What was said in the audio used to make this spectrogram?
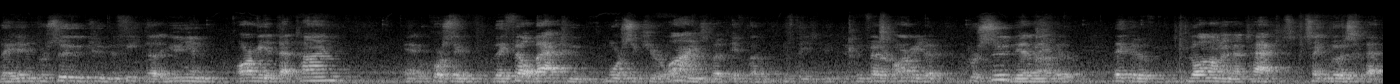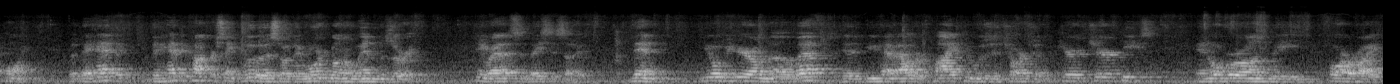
They didn't pursue to defeat the Union Army at that time. And of course, they, they fell back to more secure lines, but if the, if the the Confederate Army had pursued them, they could have, they could have gone on and attacked St. Louis at that point. But they had to, they had to conquer St. Louis or they weren't going to win Missouri. Anyway, that's the basis of it. Then, you over here on the left, uh, you have Albert Pike, who was in charge of the Cher- Cherokees. And over on the far right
